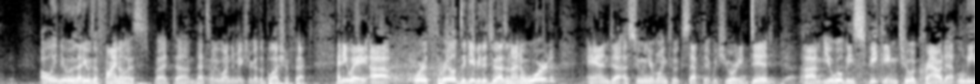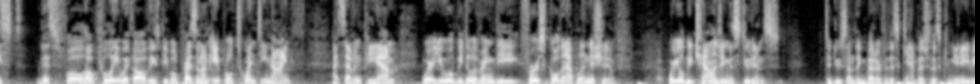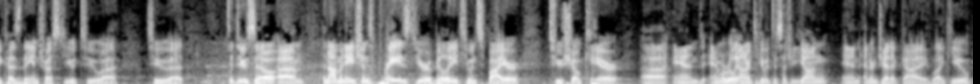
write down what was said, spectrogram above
All he knew was that he was a finalist, but um, that's what we wanted to make sure we got the blush effect. Anyway, we're thrilled to give you the 2009 award and uh, assuming you're willing to accept it, which you already did, um, you will be speaking to a crowd at least this full, hopefully, with all these people present on April 29th at 7 p.m., where you will be delivering the first Golden Apple Initiative, where you'll be challenging the students to do something better for this campus, for this community, because they entrust you to. Uh, to, uh, to do so. Um, the nominations praised your ability to inspire, to show care, uh, and, and we're really honored to give it to such a young and energetic guy like you.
